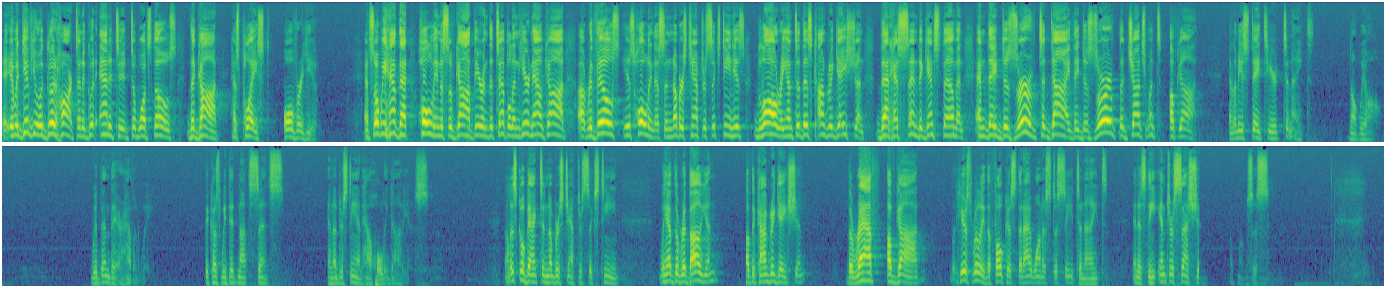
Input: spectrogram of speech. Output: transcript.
It would give you a good heart and a good attitude towards those that God has placed over you. And so we have that holiness of God there in the temple. And here now God uh, reveals his holiness in Numbers chapter 16, his glory unto this congregation that has sinned against them. And, and they deserve to die, they deserve the judgment of God. And let me state here tonight, don't we all? We've been there, haven't we? Because we did not sense and understand how holy God is. Now let's go back to Numbers chapter 16. We have the rebellion of the congregation, the wrath of God, but here's really the focus that I want us to see tonight, and it's the intercession of Moses.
